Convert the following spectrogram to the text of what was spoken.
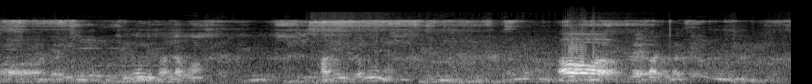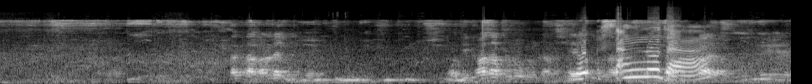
어 네. 진공이 산다고. 사진 연예네. 어, 어, 네, 맞아, 맞아. 딱 나갈래 했는데, 어디 가나 낚시. 로- 쌍로자. 네,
